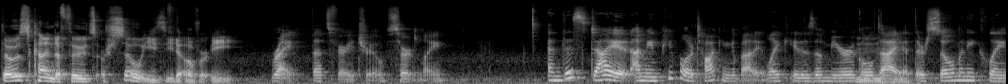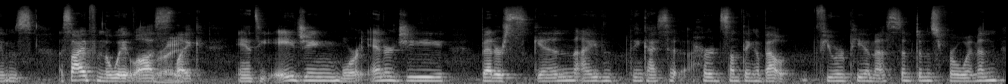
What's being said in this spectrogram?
Those kind of foods are so easy to overeat. Right, that's very true, certainly. And this diet, I mean, people are talking about it like it is a miracle mm-hmm. diet. There's so many claims, aside from the weight loss, Right. like anti aging, more energy, better skin. I even think I heard something about fewer PMS symptoms for women.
